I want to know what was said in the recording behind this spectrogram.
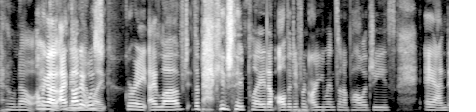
I don't know. Oh my god, like I thought it I'm was like, great. I loved the package they played of all the different arguments and apologies and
